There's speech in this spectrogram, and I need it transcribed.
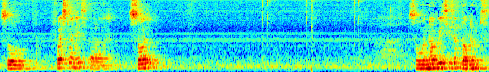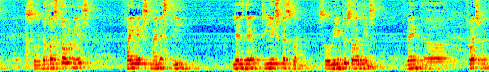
So first one is uh, solve So now we'll see some problems. So the first problem is 5x minus 3 less than 3x plus 1. So we need to solve this. when uh, first one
